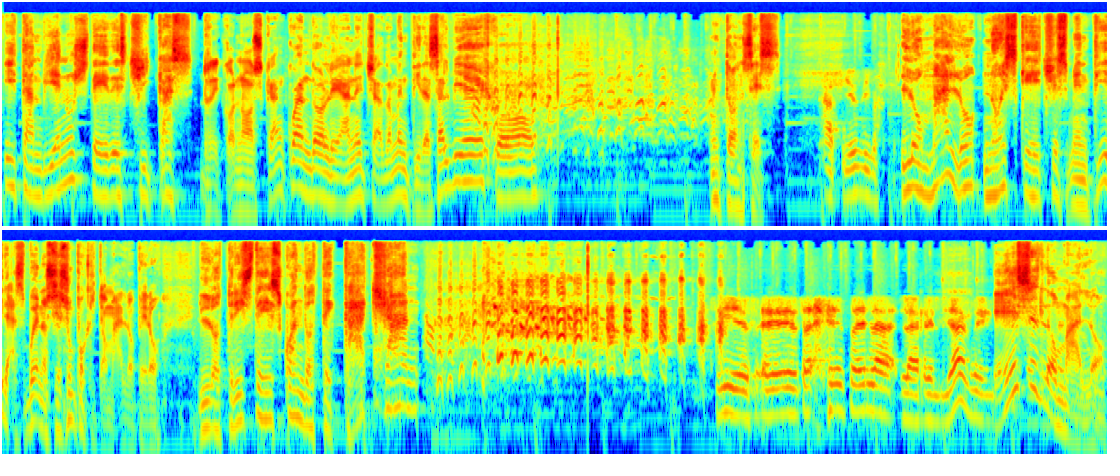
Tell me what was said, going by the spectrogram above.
y también ustedes chicas reconozcan cuando le han echado mentiras al viejo. Entonces, Así es, diva. Lo malo no es que eches mentiras. Bueno, sí es un poquito malo, pero lo triste es cuando te cachan. Sí, esa, es la, realidad. Ese es lo malo.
